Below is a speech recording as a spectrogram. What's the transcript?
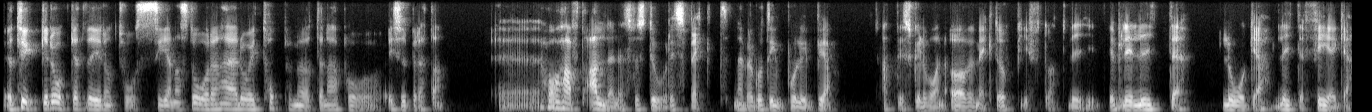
Jag tycker dock att vi de två senaste åren här då i toppmötena på, i Superettan eh, har haft alldeles för stor respekt när vi har gått in på Olympia. Att det skulle vara en övermäktig uppgift och att vi, vi blir lite låga, lite fega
